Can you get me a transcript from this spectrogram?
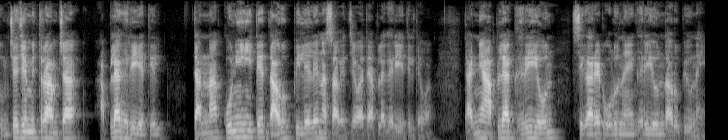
तुमचे जे मित्र आमच्या आपल्या घरी येतील त्यांना कोणीही ते दारू पिलेले नसावेत जेव्हा ते आपल्या घरी येतील तेव्हा. त्यांनी आपल्या घरी येऊन सिगारेट ओढू नये घरी येऊन दारू पिऊ नये.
